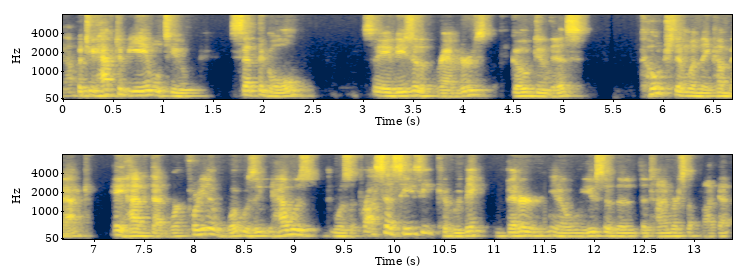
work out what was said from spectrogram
Yeah. But you have to be able to set the goal, say, these are the parameters, go do this, coach them when they come back. Hey, how did that work for you? What was it? How was was the process easy? Could we make better, you know, use of the, the time or something like that?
